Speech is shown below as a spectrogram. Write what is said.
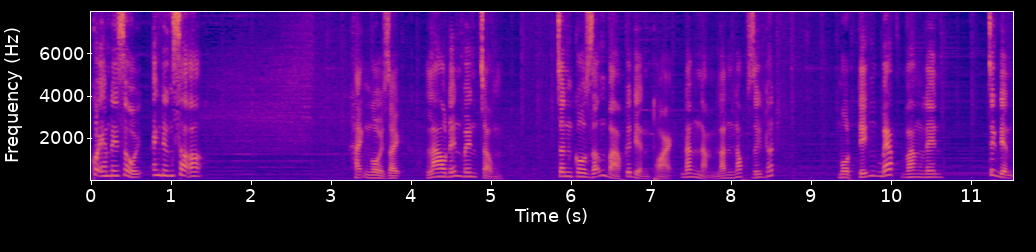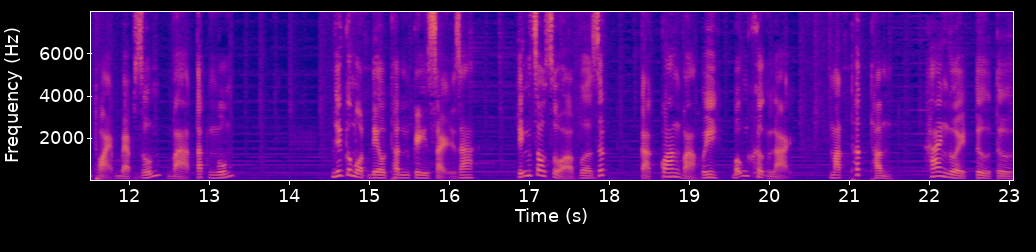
Có em đây rồi, anh đừng sợ. Hạnh ngồi dậy, lao đến bên chồng. Chân cô dẫm vào cái điện thoại đang nằm lăn lóc dưới đất. Một tiếng bép vang lên. Chiếc điện thoại bẹp rúm và tắt ngúm. Nhưng có một điều thần kỳ xảy ra. Tiếng sâu sủa vừa dứt, cả Quang và Huy bỗng khựng lại. Mặt thất thần, hai người từ từ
